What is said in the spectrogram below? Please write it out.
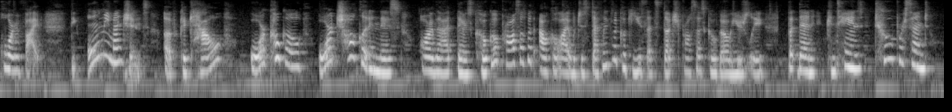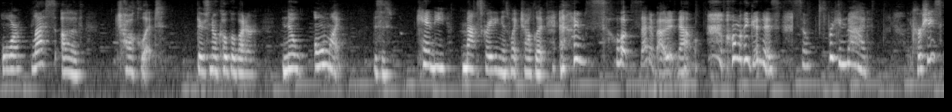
horrified. The only mentions of cacao or cocoa or chocolate in this are that there's cocoa processed with alkali, which is definitely for the cookies, that's Dutch processed cocoa usually, but then contains 2% or less of chocolate. There's no cocoa butter. No, oh my, this is candy masquerading as white chocolate, and I'm so upset about it now. Oh my goodness, so freaking mad. Like Hershey's,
